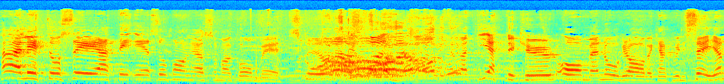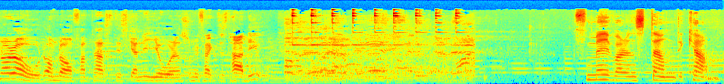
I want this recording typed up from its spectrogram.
Härligt att se att det är så många som har kommit. Skål! Skål! Det har varit jättekul om några av er kanske vill säga några ord om de fantastiska nio åren som vi faktiskt hade ihop. För mig var det en ständig kamp.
